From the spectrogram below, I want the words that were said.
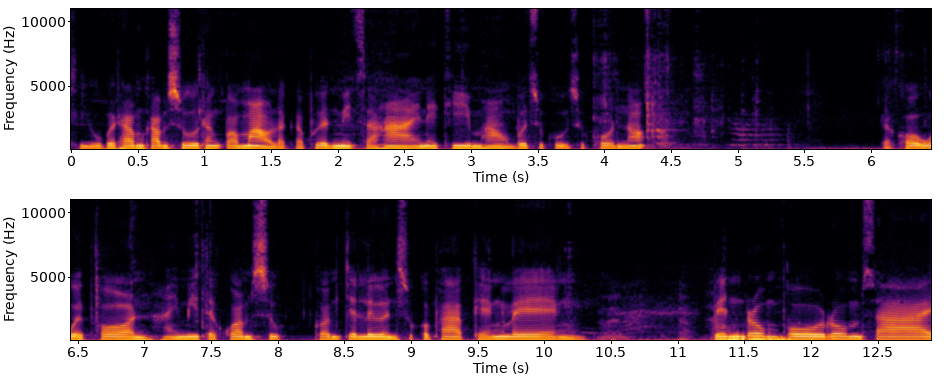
ที่อุปถัมภ์คำสู้ทั้งป้าเมาและก็เพื่อนมิตรสหายในทีมเฮาเบิดสุขุสุขคนเนาะก็ขออวยพรให้มีแต่ความสุขความเจริญสุขภาพแข็งแรง เป็นร่มโพร่มทราย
